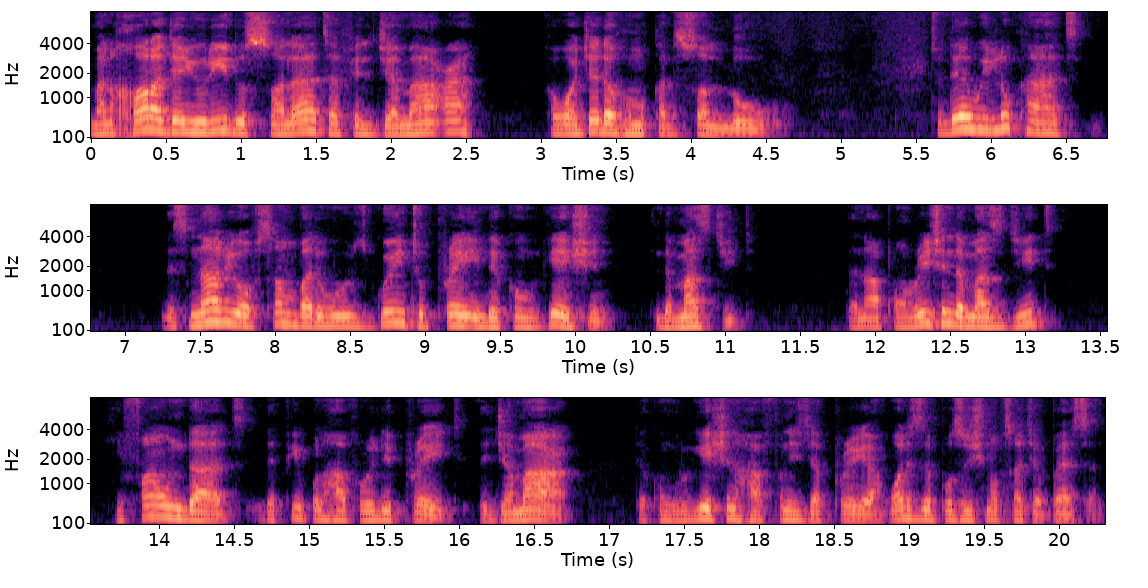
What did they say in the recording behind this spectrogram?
من خرج يريد الصلاة في الجماعة فوجدهم قد صلوا Today we look at the scenario of somebody who is going to pray in the congregation, in the masjid. Then upon reaching the masjid, he found that the people have already prayed. The jama'ah, the congregation have finished their prayer. What is the position of such a person?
